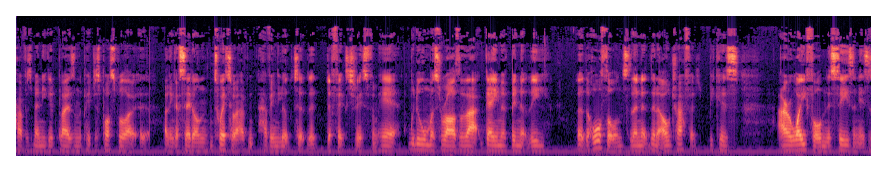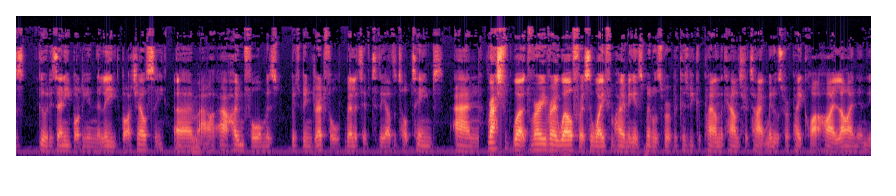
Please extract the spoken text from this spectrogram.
have as many good players on the pitch as possible. I, I think I said on Twitter, having looked at the, the fixture list from here, we'd almost rather that game have been at the at the Hawthorns than at, than at Old Trafford because our away form this season is as good as anybody in the league by Chelsea. Um, our, our, home form has, has been dreadful relative to the other top teams. And Rashford worked very, very well for us away from home against Middlesbrough because we could play on the counter attack. Middlesbrough played quite a high line, and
